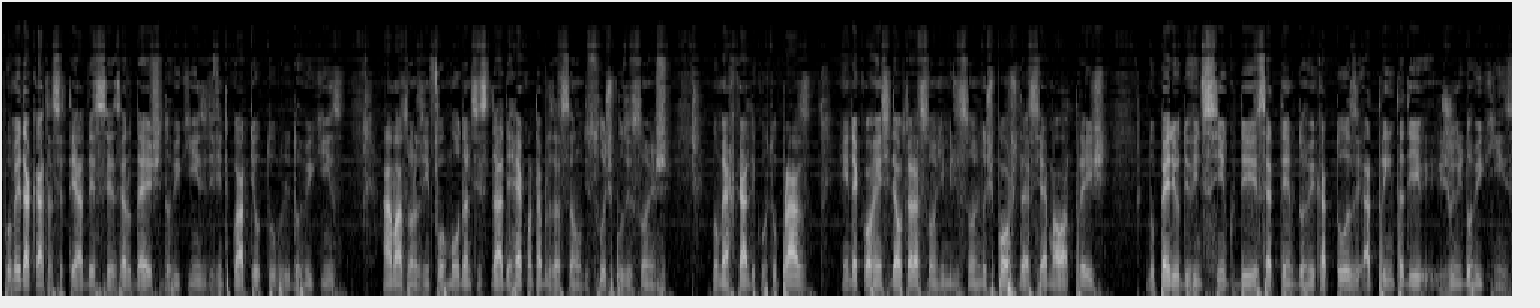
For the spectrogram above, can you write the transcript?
Por meio da carta CTA DC 010-2015, de 24 de outubro de 2015, a Amazonas informou da necessidade de recontabilização de suas posições no mercado de curto prazo, em decorrência de alterações de medições nos postos da SE Mauá 3 no período de 25 de setembro de 2014 a 30 de junho de 2015.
